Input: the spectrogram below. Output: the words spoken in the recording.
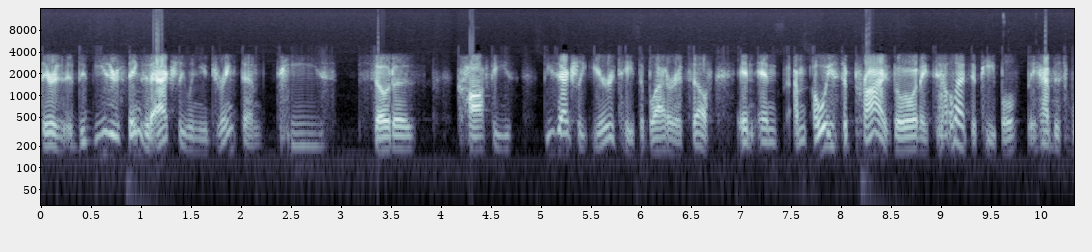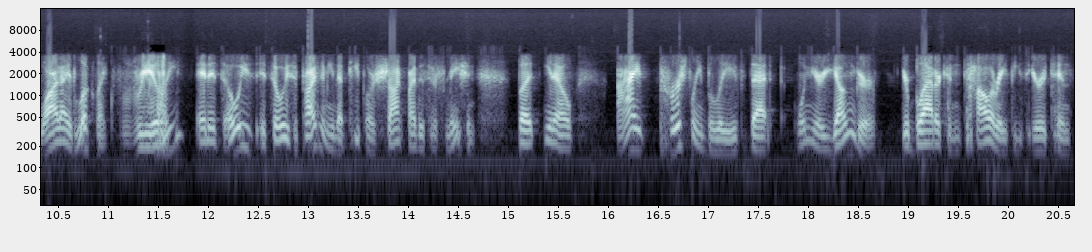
There's these are things that actually, when you drink them, teas, sodas, coffees, these actually irritate the bladder itself. And and I'm always surprised, but when I tell that to people, they have this wide-eyed look, like really. And it's always it's always surprising to me that people are shocked by this information. But you know, I personally believe that when you're younger your bladder can tolerate these irritants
